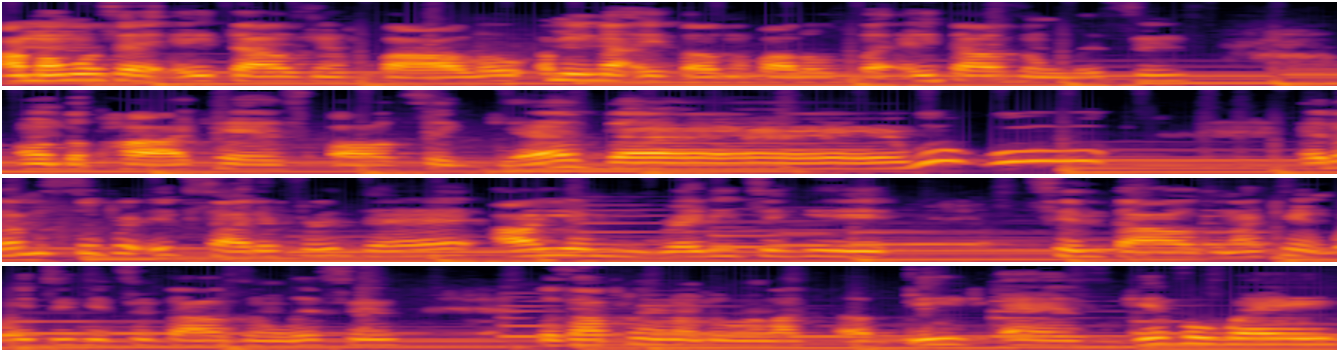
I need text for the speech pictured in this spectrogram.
I'm almost at 8,000 follow. I mean, not 8,000 follows, but 8,000 listens on the podcast altogether. Woo woo! And I'm super excited for that. I am ready to hit 10,000. I can't wait to hit 10,000 listens because I plan on doing like a big ass giveaway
